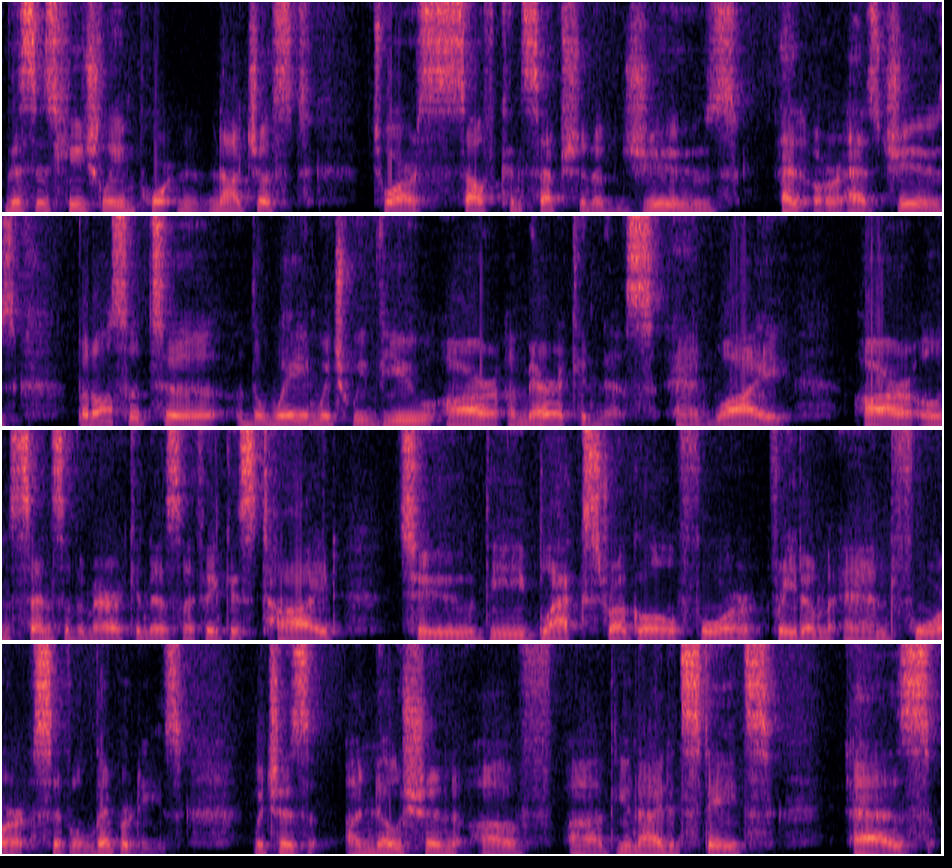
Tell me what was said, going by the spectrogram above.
This is hugely important, not just to our self conception of Jews or as Jews, but also to the way in which we view our Americanness and why our own sense of Americanness, I think, is tied to the black struggle for freedom and for civil liberties, which is a notion of uh, the United States as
